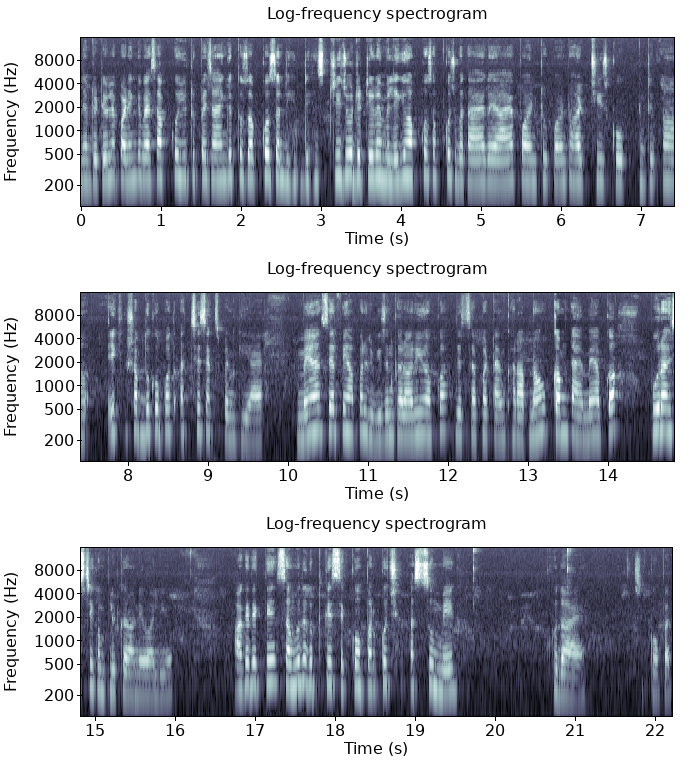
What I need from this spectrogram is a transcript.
जब डिटेल में पढ़ेंगे, वैसे आपको यूट्यूब पे जाएँगे तो सबको हिस्ट्री जो डिटेल में मिलेगी आपको सब कुछ बताया गया है। पॉइंट टू पॉइंट हर चीज़ को एक शब्द को बहुत अच्छे से एक्सप्लेन किया है। मैं सिर्फ़ यहाँ पर रिवीजन करा रही हूँ आपका, जिससे आपका टाइम ख़राब ना हो। कम टाइम में आपका पूरा हिस्ट्री कंप्लीट कराने वाली हूँ। आगे देखते हैं, समुद्रगुप्त के सिक्कों पर कुछ अश्वमेघ खुदा है, सिक्कों पर।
